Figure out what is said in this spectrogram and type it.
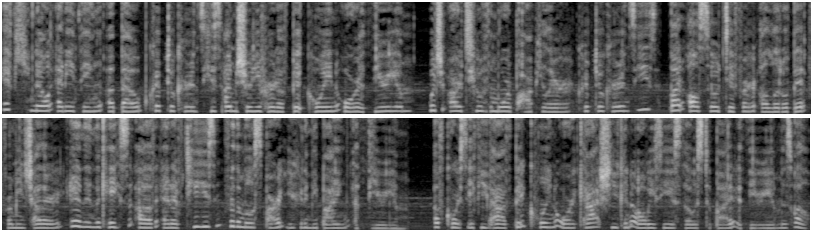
If you know anything about cryptocurrencies, I'm sure you've heard of Bitcoin or Ethereum, which are two of the more popular cryptocurrencies, but also differ a little bit from each other. And in the case of NFTs, for the most part, you're going to be buying Ethereum. Of course, if you have Bitcoin or cash, you can always use those to buy Ethereum as well.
